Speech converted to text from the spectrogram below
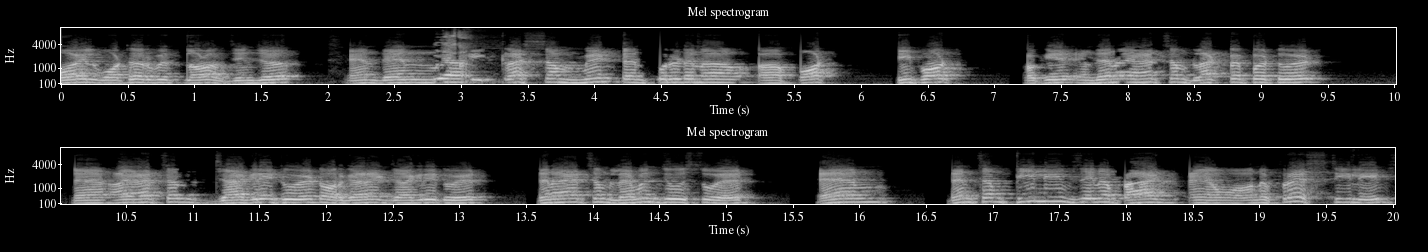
boil water with lot of ginger and then we crush some mint and put it in a pot tea pot okay and then I add some black pepper to it Uh, I add some jaggery to it, organic jaggery to it. Then I add some lemon juice to it, and then some tea leaves in a bag uh, on a fresh tea leaves,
